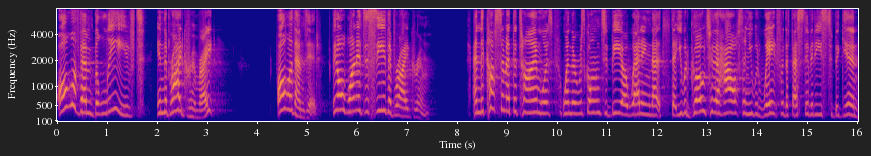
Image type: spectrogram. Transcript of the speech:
All of them believed in the bridegroom, right? All of them did. They all wanted to see the bridegroom. And the custom at the time was when there was going to be a wedding that, that you would go to the house and you would wait for the festivities to begin.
